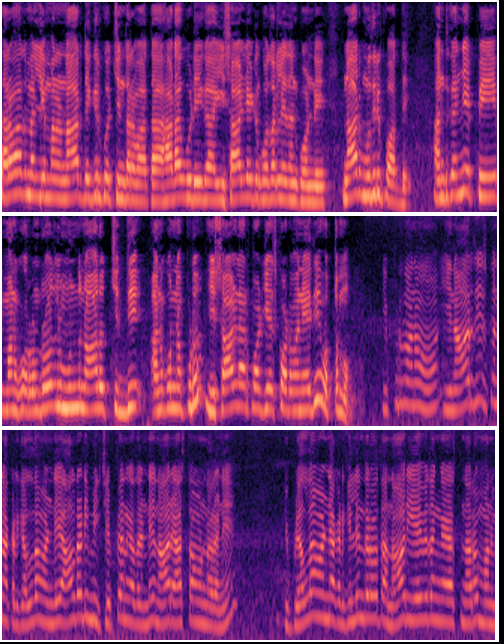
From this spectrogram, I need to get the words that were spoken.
తర్వాత మళ్ళీ మన నారు దగ్గరికి వచ్చిన తర్వాత హడావుడిగా ఈ సాళ్ళు వేయడం కుదరలేదనుకోండి నారు ముదిరిపోద్ది. అందుకని చెప్పి మనకు రెండు రోజుల ముందు నారు వచ్చిద్ది అనుకున్నప్పుడు ఈ సాళ్ళు ఏర్పాటు చేసుకోవడం అనేది ఉత్తమం. ఇప్పుడు మనం ఈ నారు తీసుకుని అక్కడికి వెళ్దామండి. ఆల్రెడీ మీకు చెప్పాను కదండి నారు వేస్తూ ఉన్నారని. ఇప్పుడు వెళ్దామండి అక్కడికి వెళ్ళిన తర్వాత నారు ఏ విధంగా వేస్తున్నారో మనం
